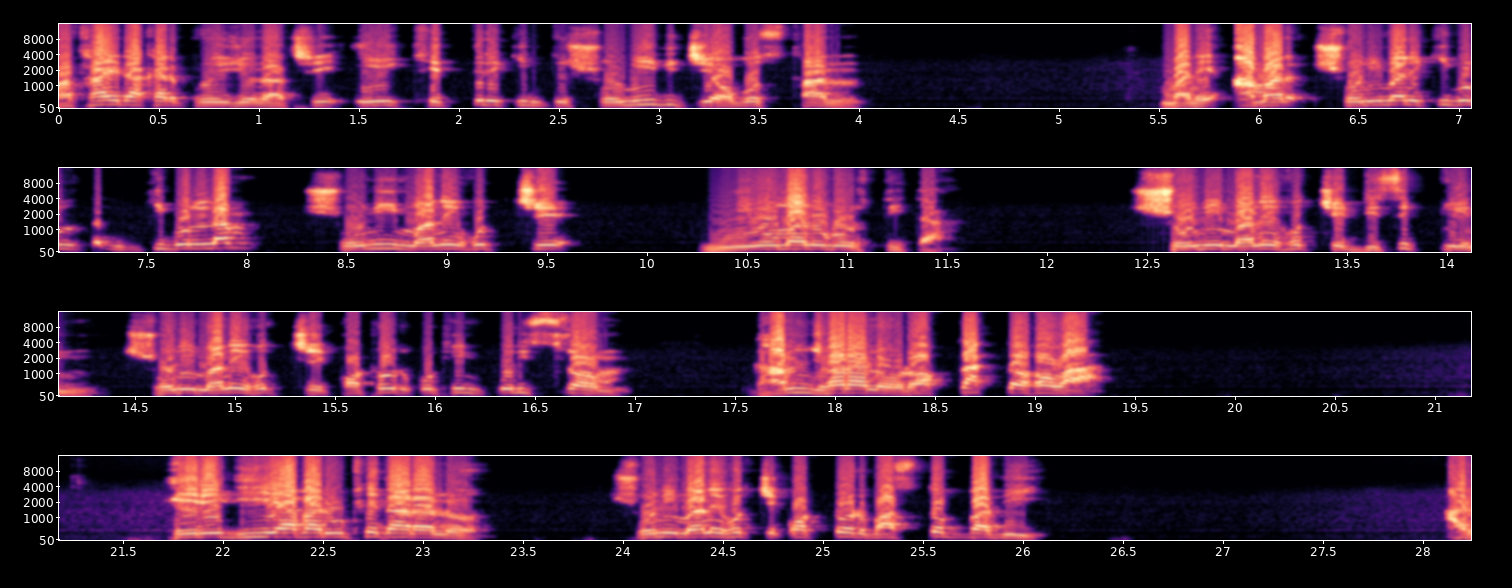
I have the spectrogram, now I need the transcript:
মাথায় রাখার প্রয়োজন আছে, এই ক্ষেত্রে কিন্তু শনির যে অবস্থান মানে আমার শনি মানে কি বল, কি বললাম? শনি মানে হচ্ছে নিয়মানুবর্তিতা, শনি মানে হচ্ছে ডিসিপ্লিন শনি মানে হচ্ছে কঠোর কঠিন পরিশ্রম, ঘাম ঝরানো, রক্তাক্ত হওয়া, হেরে গিয়ে আবার উঠে দাঁড়ানো। শনি মানে হচ্ছে কট্টর, বাস্তববাদী আর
